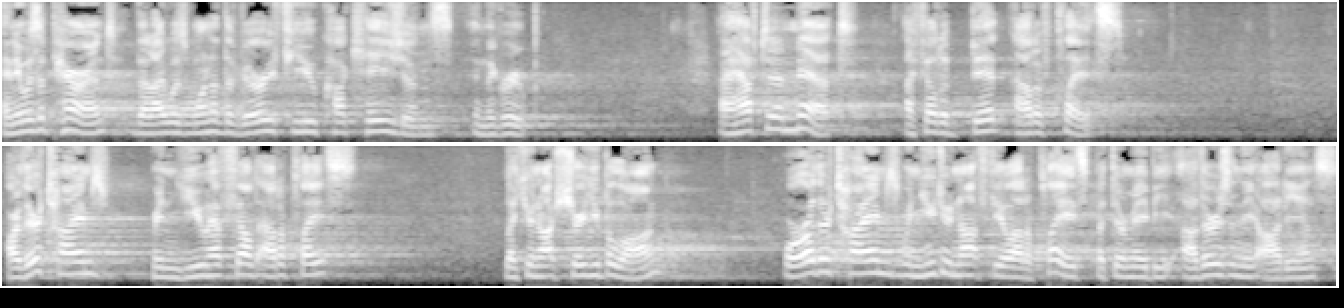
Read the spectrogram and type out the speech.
and it was apparent that I was one of the very few Caucasians in the group. I have to admit, I felt a bit out of place. Are there times when you have felt out of place? Like you're not sure you belong? Or are there times when you do not feel out of place, but there may be others in the audience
